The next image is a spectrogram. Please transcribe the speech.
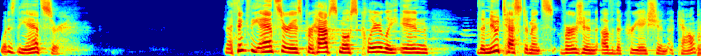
what is the answer? And I think the answer is perhaps most clearly in the New Testament's version of the creation account. I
